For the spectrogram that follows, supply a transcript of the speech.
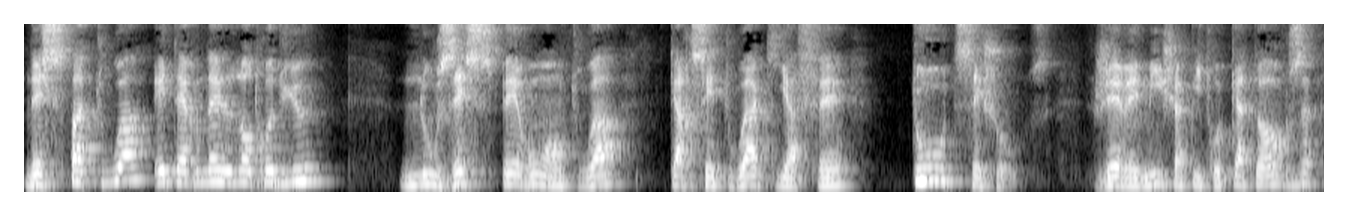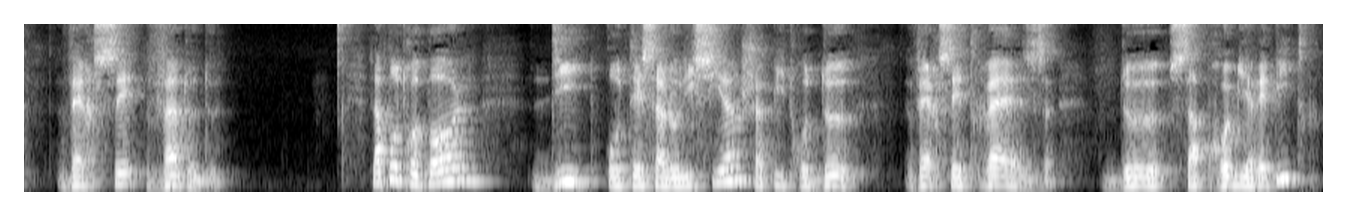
N'est-ce pas toi, éternel notre Dieu? Nous espérons en toi car c'est toi qui as fait toutes ces choses. Jérémie chapitre 14 verset 22. L'apôtre Paul dit aux Thessaloniciens chapitre 2 verset 13 de sa première épître,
